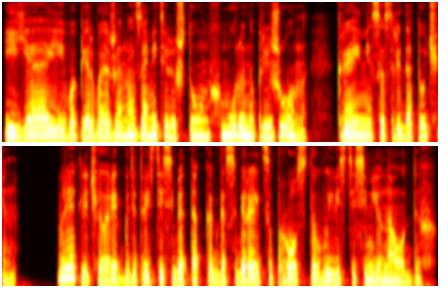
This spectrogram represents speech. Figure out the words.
И я, и его первая жена заметили, что он хмур и напряжен, крайне сосредоточен. Вряд ли человек будет вести себя так, когда собирается просто вывести семью на отдых.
